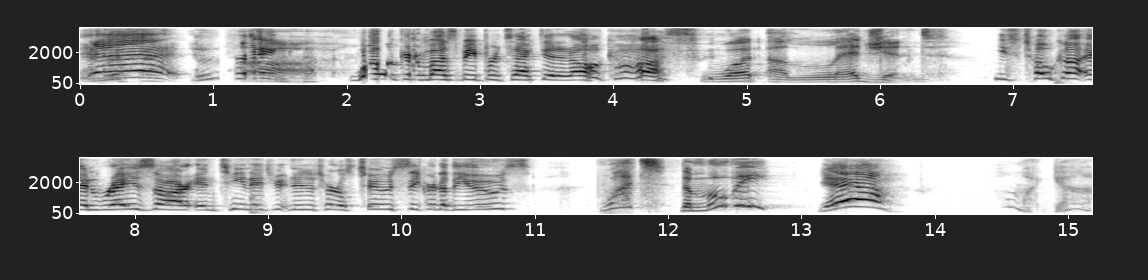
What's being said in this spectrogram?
Yeah, Frank Ah, Welker must be protected at all costs. what a legend. He's Tokka and Rahzar in Teenage Mutant Ninja Turtles 2: Secret of the Ooze. What? The movie? Yeah, Oh my god.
